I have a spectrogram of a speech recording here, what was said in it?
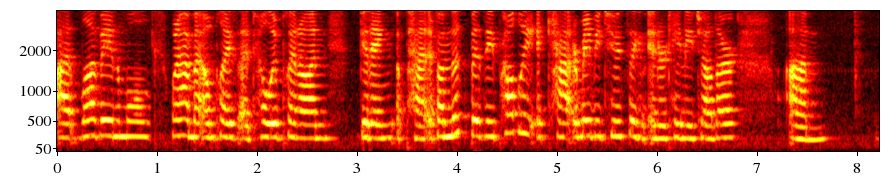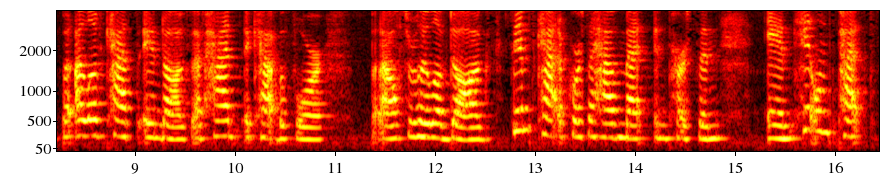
I love animals. When I have my own place, I totally plan on getting a pet. If I'm this busy, probably a cat or maybe two so they can entertain each other. Um, but I love cats and dogs. I've had a cat before, but I also really love dogs. Sam's cat, of course, I have met in person and Caitlin's pets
